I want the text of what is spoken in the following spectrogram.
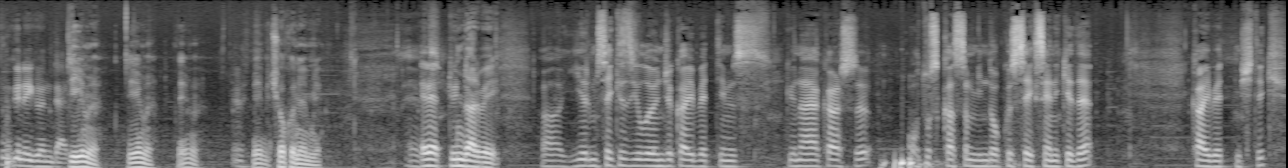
Bugüne gönderdi. Değil mi? Değil mi? Değil mi? Evet. Değil mi? Çok önemli. Evet. Evet Dündar Bey. Aa, 28 yıl önce kaybettiğimiz Günay Akarsu 30 Kasım 1982'de kaybetmiştik.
